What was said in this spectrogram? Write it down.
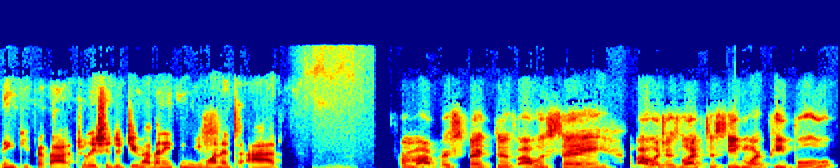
Thank you for that. Julisha, did you have anything you wanted to add? From my perspective, I would say I would just like to see more people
